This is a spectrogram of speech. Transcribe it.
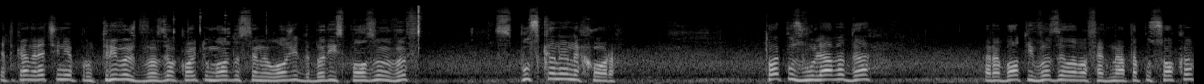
е така наречения протриващ възъл, който може да се наложи да бъде използван в спускане на хора. Той позволява да работи възела в едната посока,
